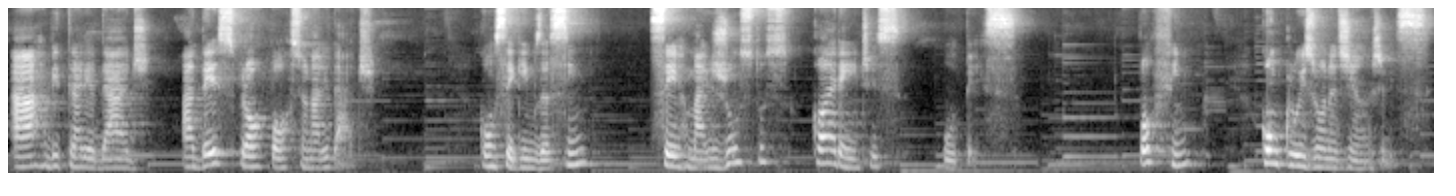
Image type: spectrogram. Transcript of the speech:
a arbitrariedade, a desproporcionalidade. Conseguimos assim ser mais justos, coerentes, úteis. Por fim, conclui Jonas de Ângeles.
